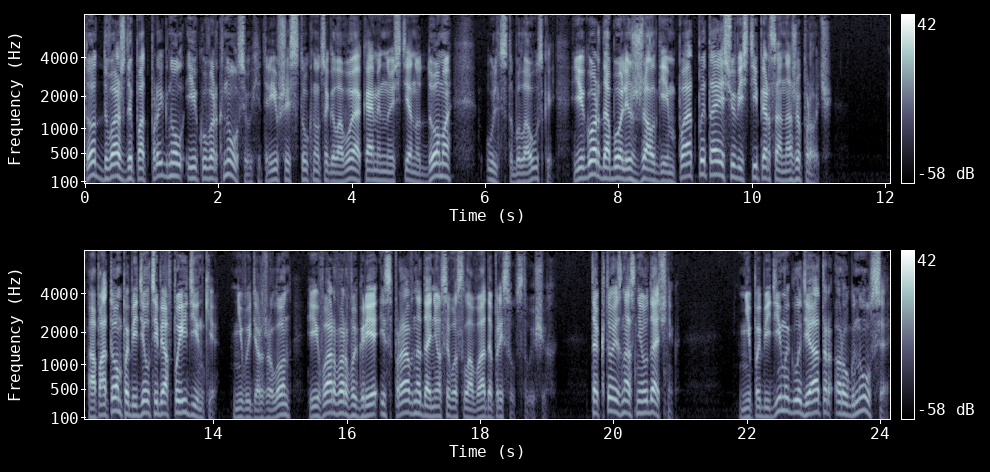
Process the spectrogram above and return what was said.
Тот дважды подпрыгнул и кувыркнулся, ухитрившись стукнуться головой о каменную стену дома. Улица-то была узкой. Егор до боли сжал геймпад, пытаясь увести персонажа прочь. А потом победил тебя в поединке. Не выдержал он, и варвар в игре исправно донес его слова до присутствующих. Так кто из нас неудачник? Непобедимый гладиатор ругнулся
